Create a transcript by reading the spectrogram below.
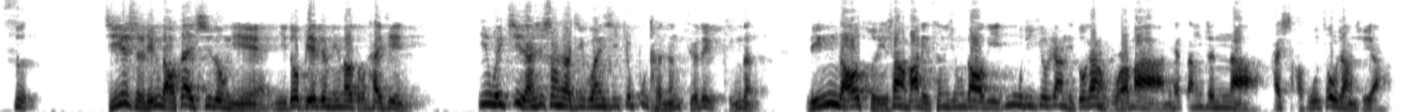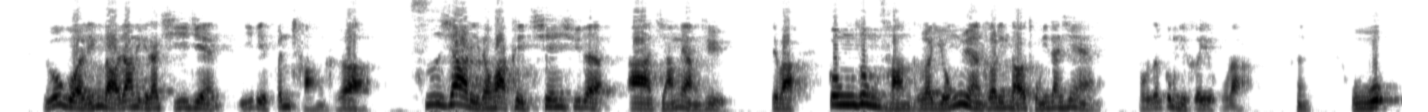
四，即使领导再器重你，你都别跟领导走太近，因为既然是上下级关系，就不可能绝对平等。领导嘴上把你称兄道弟，目的就是让你多干活嘛，你还当真呐？还傻乎凑上去呀？如果领导让你给他提意见，你得分场合。私下里的话可以谦虚的啊讲两句，对吧？公众场合永远和领导统一战线，否则供你喝一壶了。哼。五，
